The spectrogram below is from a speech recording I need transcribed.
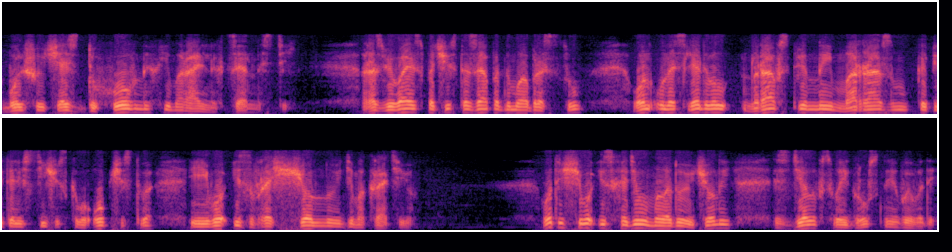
большую часть духовных и моральных ценностей. Развиваясь по чисто западному образцу, он унаследовал нравственный маразм капиталистического общества и его извращенную демократию. Вот из чего исходил молодой ученый, сделав свои грустные выводы.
